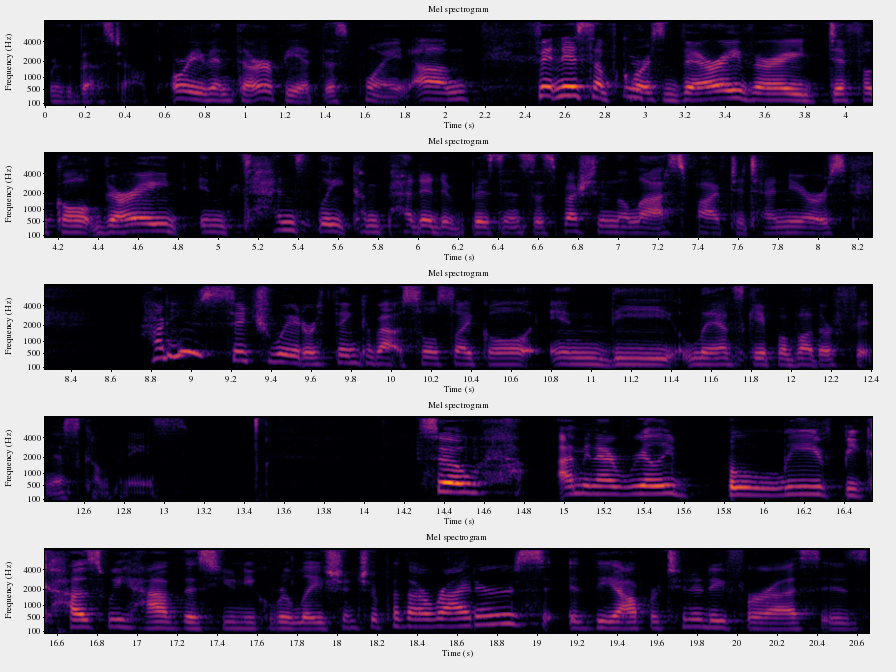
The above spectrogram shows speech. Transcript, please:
we're the best out there. Or even therapy at this point. Um, fitness, of course, very, very difficult, very intensely competitive business, especially in the last five to 10 years. How do you situate or think about SoulCycle in the landscape of other fitness companies? So, I mean, I really believe because we have this unique relationship with our riders, the opportunity for us is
